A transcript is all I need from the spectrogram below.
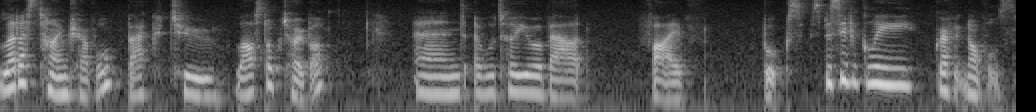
let us time travel back to last October and I will tell you about five books, specifically graphic novels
